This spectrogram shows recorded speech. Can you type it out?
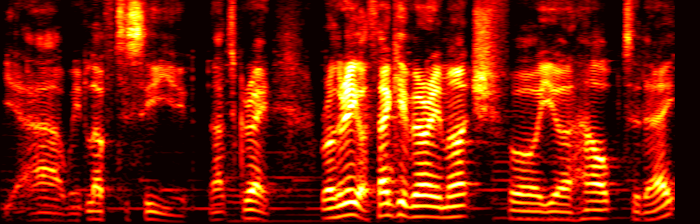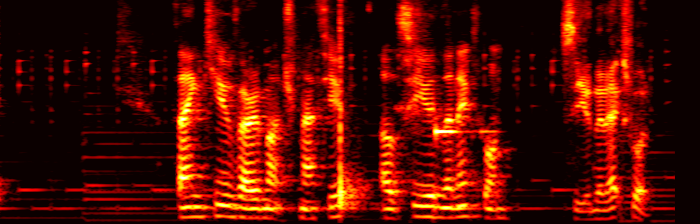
Yeah, we'd love to see you. That's great. Rodrigo, thank you very much for your help today. Thank you very much, Matthew. I'll see you in the next one. See you in the next one.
